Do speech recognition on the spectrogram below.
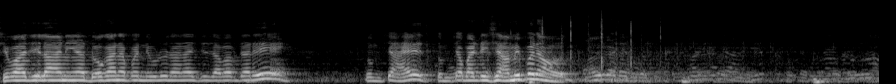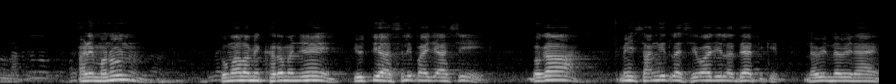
शिवाजीला आणि या दोघांना पण निवडून आणायची जबाबदारी तुमची आहेत तुमच्या पाठीशी आम्ही पण आहोत. आणि म्हणून तुम्हाला मी खरं म्हणजे युती असली पाहिजे अशी. बघा मी सांगितलं शिवाजीला द्या तिकीट. नवीन नवीन आहे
